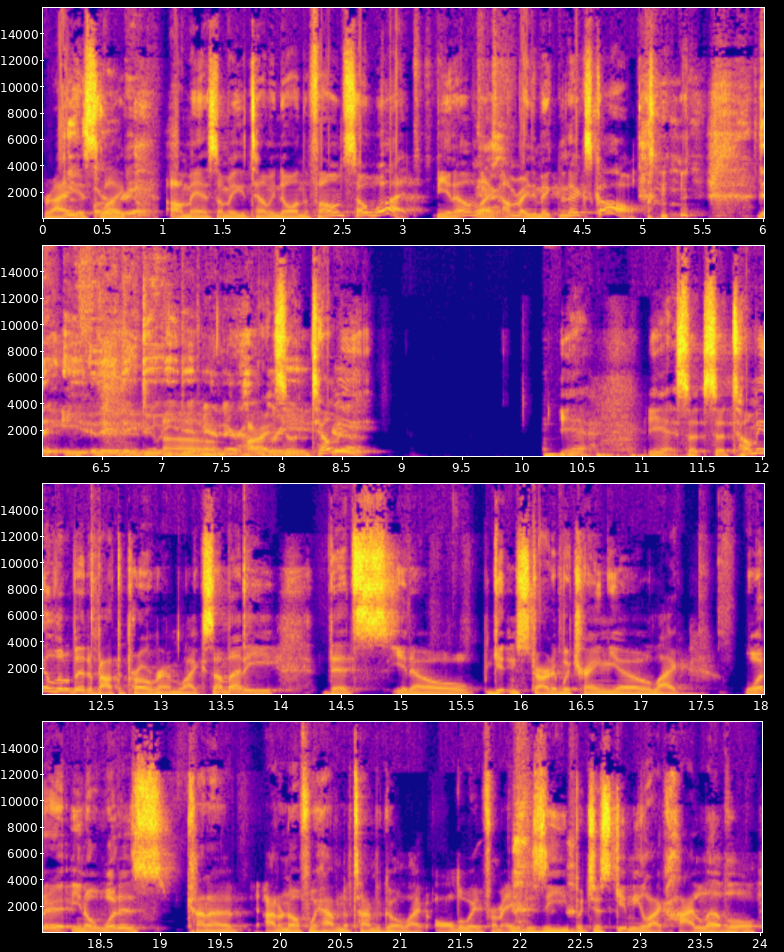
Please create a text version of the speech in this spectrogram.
right? It's for like, real. oh man, somebody can tell me no on the phone. So what? You know, like I'm ready to make the next call. they eat, they, they do eat um, it, man. They're hungry. All right, so tell yeah. me, yeah. Yeah. So so tell me a little bit about the program. Like somebody that's, you know, getting started with Trainyo, like what you know, what is kind of I don't know if we have enough time to go like all the way from A to Z, but just give me like high level,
